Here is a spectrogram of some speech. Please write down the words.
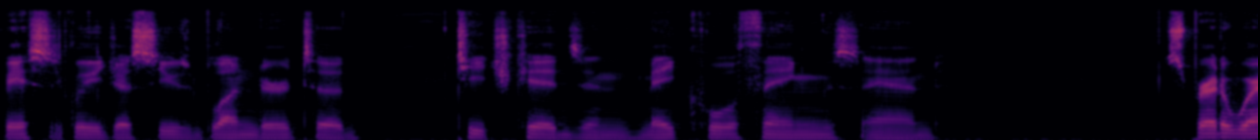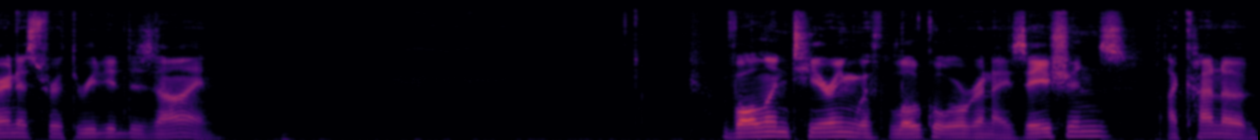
Basically, just use Blender to teach kids and make cool things and spread awareness for 3D design. volunteering with local organizations. I kind of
